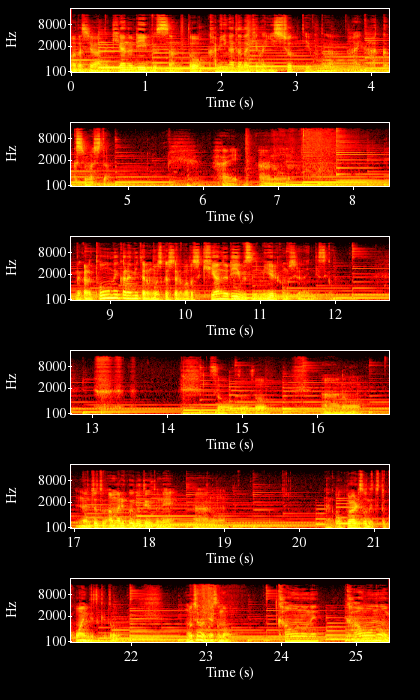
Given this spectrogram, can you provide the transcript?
私はあのキアヌ・リーブスさんと髪型だけは一緒っていうことが、はい、発覚しました。だから遠目から見たらもしかしたら私キアヌ・リーブスに見えるかもしれないんですよ。そうそうそう。あのちょっとあんまりこういうこと言うとねあのなんか怒られそうでちょっと怖いんですけどもちろんねその顔のね顔の、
